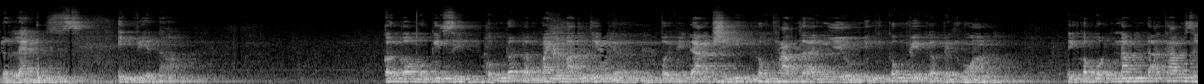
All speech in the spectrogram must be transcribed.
The lepers in Vietnam. Còn có một cái dịp cũng rất là may mắn thì ờ, bởi vì đang sĩ không tham gia nhiều những cái công việc ở bên ngoài. Thì có một năm đã tham dự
